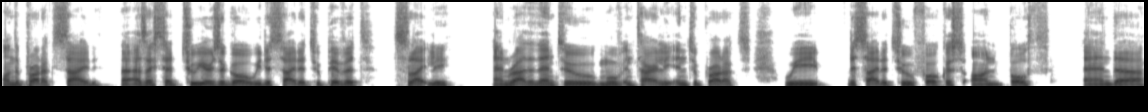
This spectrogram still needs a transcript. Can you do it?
On the product side, uh, as I said, two years ago, we decided to pivot slightly. And rather than to move entirely into products, we decided to focus on both. And uh,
